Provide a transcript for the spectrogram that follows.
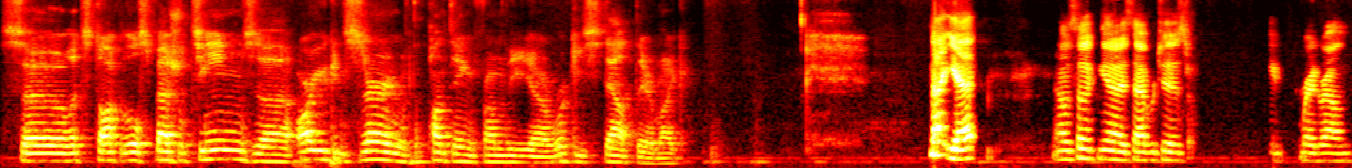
So let's talk a little special teams. Uh, are you concerned with the punting from the uh, rookie Stout there, Mike? Not yet. I was looking at his averages right around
